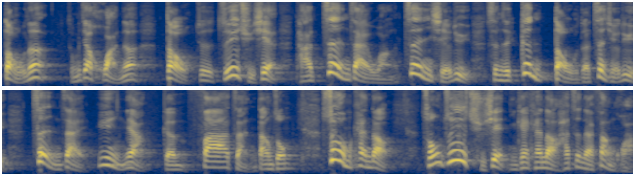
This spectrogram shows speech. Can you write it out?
陡呢？什么叫缓呢？陡就是直率曲线，它正在往正斜率甚至更陡的正斜率正在酝酿跟发展当中。所以，我们看到从直率曲线，你可以看到它正在放缓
